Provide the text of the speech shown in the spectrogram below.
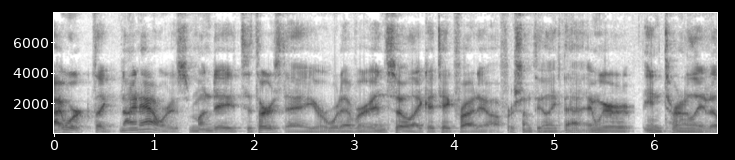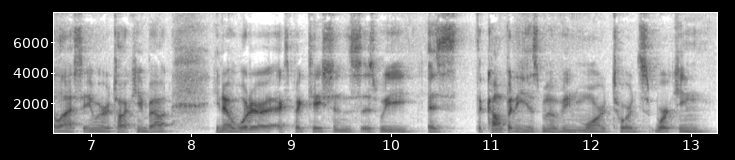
I work like nine hours Monday to Thursday or whatever. And so like I take Friday off or something like that. And we were internally at Atlassian, we were talking about, you know, what are expectations as we, as the company is moving more towards working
